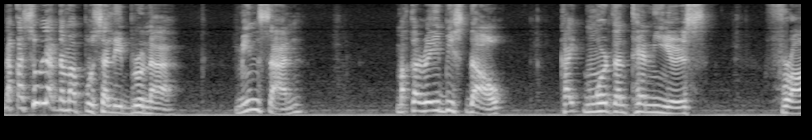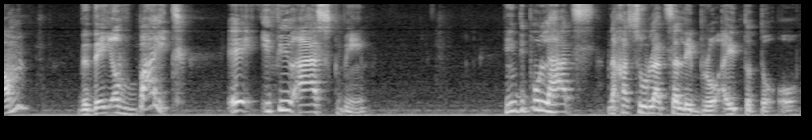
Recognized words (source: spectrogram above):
nakasulat naman po sa libro na minsan, maka-rabies daw kahit more than 10 years from the day of bite. Eh, if you ask me, hindi po lahat nakasulat sa libro ay totoo.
